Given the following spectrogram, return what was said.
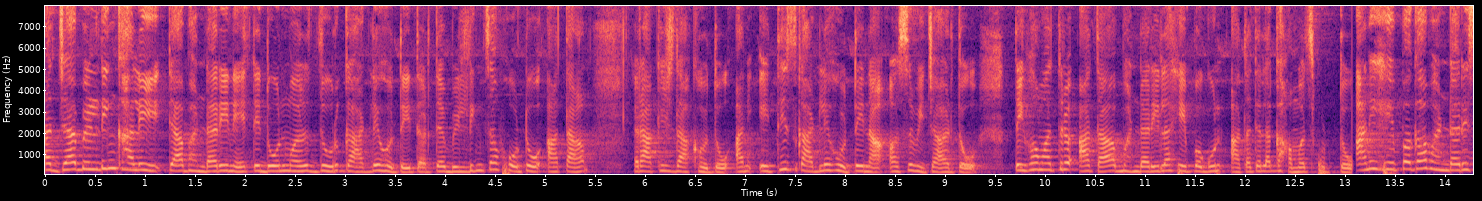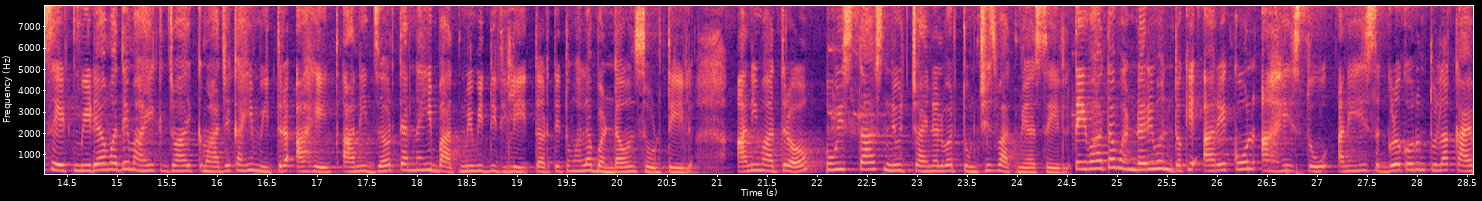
ज्या बिल्डिंग खाली त्या भंडारीने ते दोन मजदूर गाडले होते तर त्या बिल्डिंगचा फोटो आता राकेश दाखवतो आणि येथेच गाडले होते ना असं विचारतो. तेव्हा मात्र आता भंडारीला हे बघून आता त्याला घामच फुटतो. आणि हे बघा भंडारी सेट मीडियामध्ये माहीत माझे काही मित्र आहेत आणि जर त्यांना ही बातमी विधी दिली तर ते तुम्हाला भंडावून सोडतील. आणि मात्र चोवीस तास न्यूज चॅनलवर तुमचीच बातमी असेल. तेव्हा आता भंडारी म्हणतो की अरे कोण आहेस तू? आणि हे सगळं करून तुला काय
